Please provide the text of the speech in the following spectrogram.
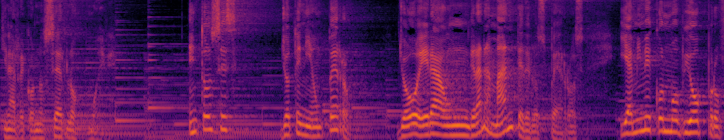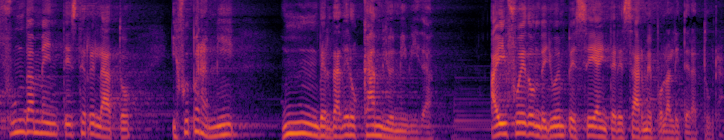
quien al reconocerlo muere. Entonces yo tenía un perro. Yo era un gran amante de los perros y a mí me conmovió profundamente este relato y fue para mí un verdadero cambio en mi vida. Ahí fue donde yo empecé a interesarme por la literatura.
